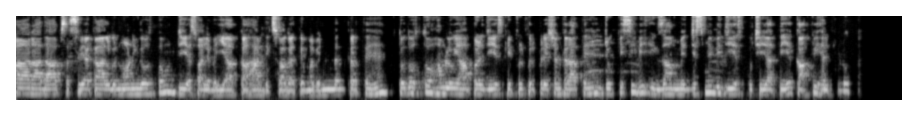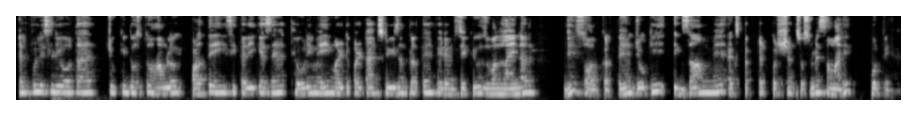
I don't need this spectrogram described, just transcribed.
नमस्कार, आदाब, सत गुड मॉर्निंग दोस्तों। जीएस वाले भैया, आपका हार्दिक स्वागत है। अभिनंदन करते हैं। तो दोस्तों, हम लोग यहाँ पर जीएस की फुल प्रिपरेशन कराते हैं, जो किसी भी एग्ज़ाम में, जिसमें भी जीएस पूछी जाती है, काफ़ी हेल्पफुल होता है। हेल्पफुल इसलिए होता है, क्योंकि दोस्तों, हम लोग पढ़ते ही इसी तरीके से हैं थ्योरी में ही मल्टीपल टाइम्स रिविजन करते हैं, फिर एमसीक्यूज वन लाइनर भी सॉल्व करते हैं, जो कि एग्ज़ाम में एक्सपेक्टेड क्वेश्चन उसमें समाहित होते हैं।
